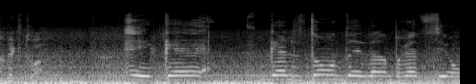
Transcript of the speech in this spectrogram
avec toi. et que, quelles sont tes impressions?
